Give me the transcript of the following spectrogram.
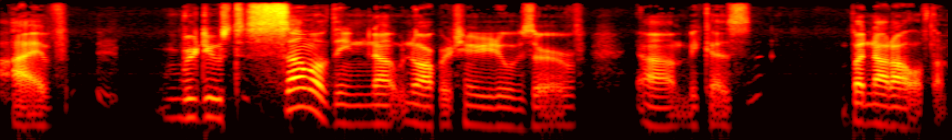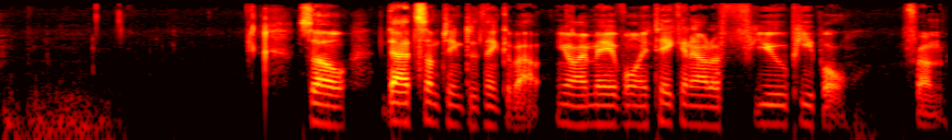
I've reduced some of the no, no opportunity to observe um, because but not all of them so that's something to think about. You know, I may have only taken out a few people from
